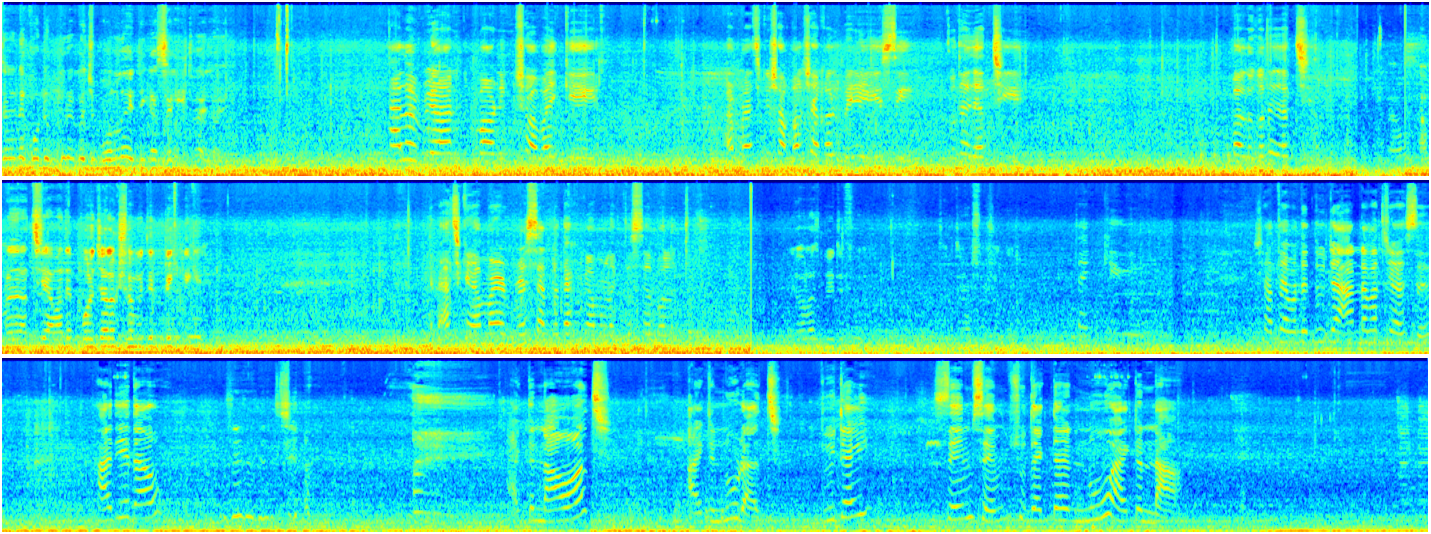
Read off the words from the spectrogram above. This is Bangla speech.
সামনে কুটুম করে কিছু বললে ঠিক আছে হিট হয়ে যায়। হ্যালো ব্রিয়ান গুড মর্নিং সবাইকে। আমরা আজকে সকাল সকাল বেরিয়ে গেছি। কোথায় যাচ্ছি? বলো কোথায় যাচ্ছি? আমরা যাচ্ছি আমাদের পরিচালক সমিতির পিকনিকে আজকে আমার ড্রেস আপটা দেখো কেমন লাগতেছে বলো তো। আমাদের দুইটা আন্ডা বাচ্চা আছে। হাই দিয়ে দাও। একটা নাওয়াজ আর একটা নুরাজ। দুইটাই সেম সেম শুধু একটা নু আর একটা না।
